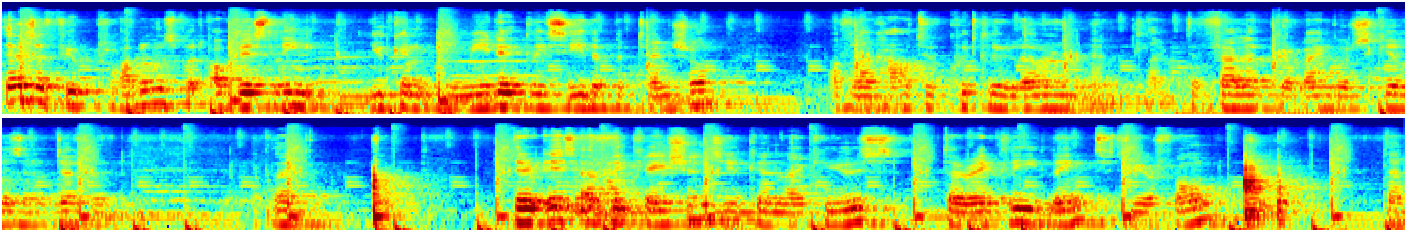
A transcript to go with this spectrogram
there's a few problems but obviously you can immediately see the potential of like how to quickly learn and like develop your language skills in a different like there is applications you can like use directly linked to your phone that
